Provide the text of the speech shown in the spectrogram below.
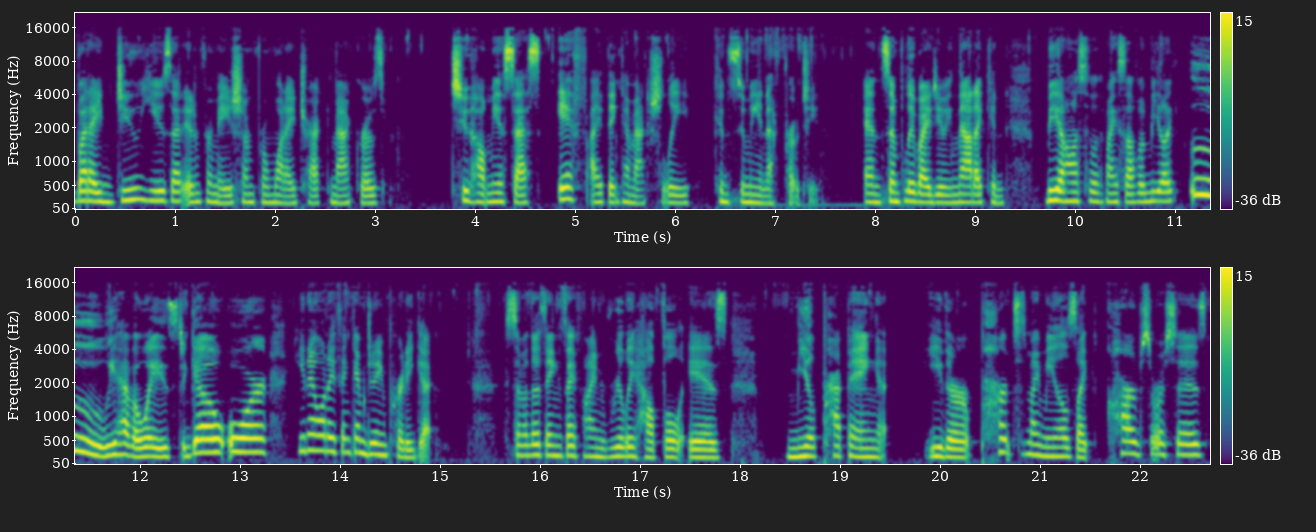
But I do use that information from when I tracked macros to help me assess if I think I'm actually consuming enough protein. And simply by doing that, I can be honest with myself and be like, ooh, we have a ways to go, or you know what, I think I'm doing pretty good. Some of the things I find really helpful is meal prepping either parts of my meals like carb sources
